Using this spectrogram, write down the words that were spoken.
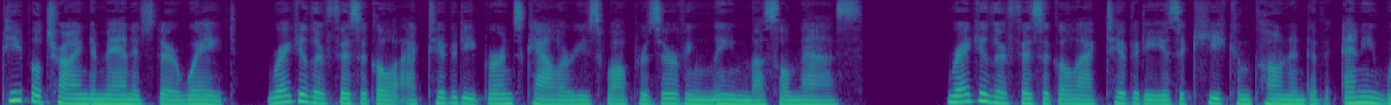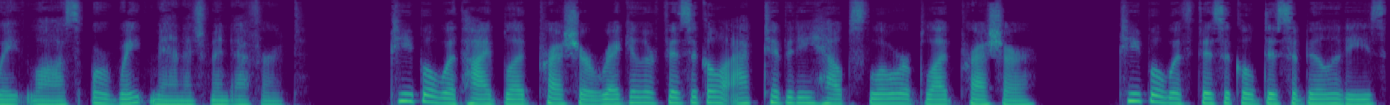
People trying to manage their weight, Regular physical activity burns calories while preserving lean muscle mass. Regular physical activity is a key component of any weight loss or weight management effort. People with high blood pressure, regular physical activity helps lower blood pressure. People with physical disabilities,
